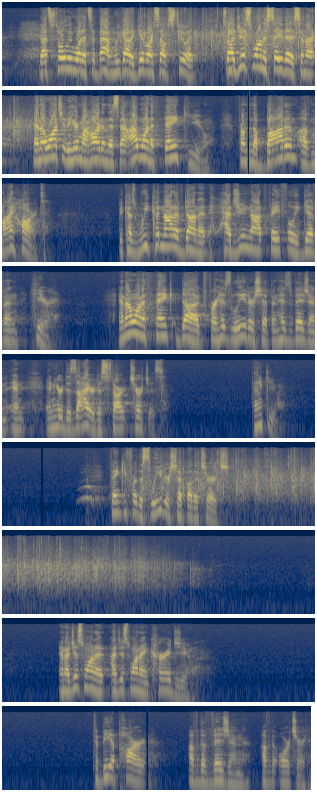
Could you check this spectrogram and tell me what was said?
That's totally what it's about, and we've got to give ourselves to it. So I just want to say this, and I, and I want you to hear my heart in this, that I want to thank you from the bottom of my heart because we could not have done it had you not faithfully given here. And I want to thank Doug for his leadership and his vision and, and your desire to start churches. Thank you. Thank you for this leadership of the church. And I just want to I just want to encourage you to be a part of the vision of the orchard.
